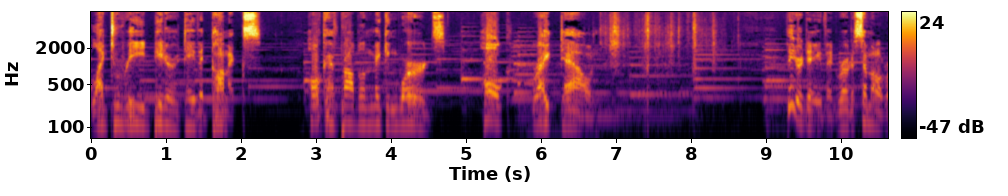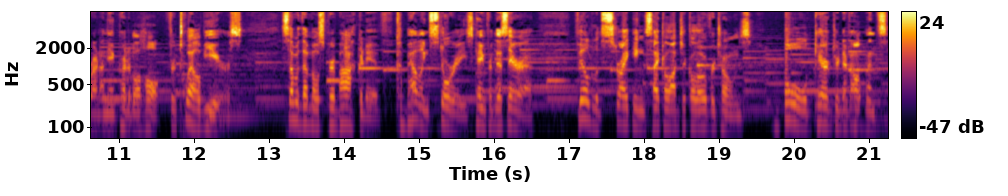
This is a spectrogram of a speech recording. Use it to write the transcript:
like to read Peter David comics. Hulk have problem making words. Hulk write down. Peter David wrote a seminal run on the Incredible Hulk for 12 years. Some of the most provocative, compelling stories came from this era, filled with striking psychological overtones, bold character developments,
